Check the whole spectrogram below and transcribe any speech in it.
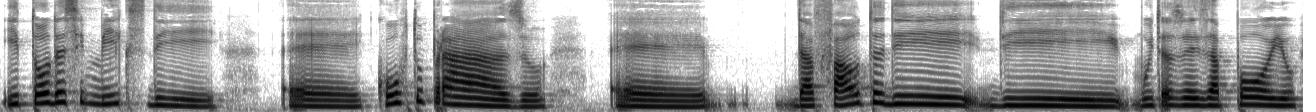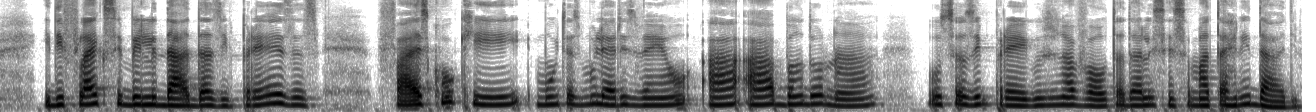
E todo esse mix de é, curto prazo, é, da falta de, de muitas vezes apoio e de flexibilidade das empresas faz com que muitas mulheres venham a, a abandonar os seus empregos na volta da licença maternidade.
